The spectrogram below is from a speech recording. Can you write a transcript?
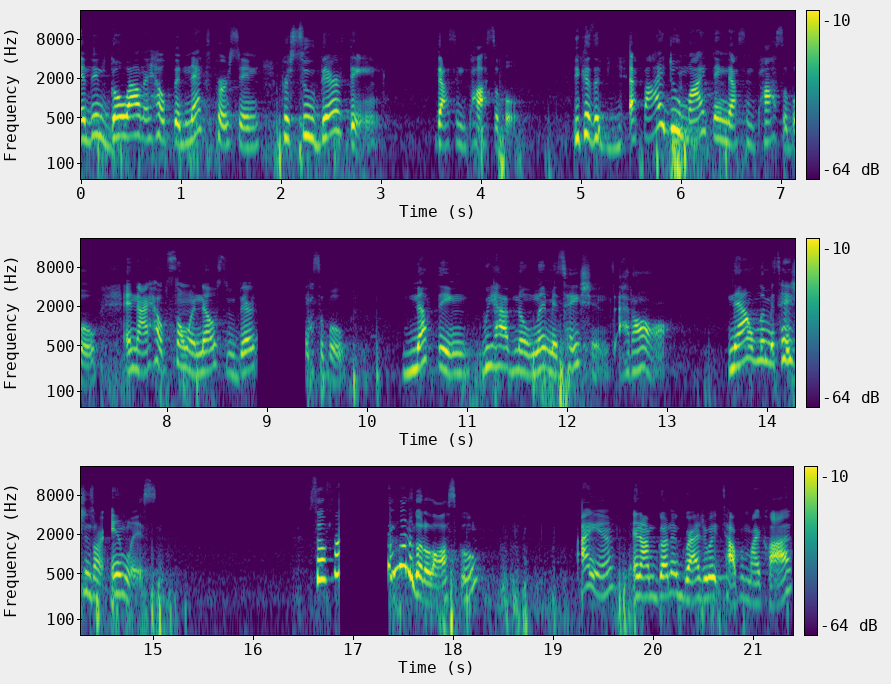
and then go out and help the next person pursue their thing that's impossible. Because if, if I do my thing that's impossible and I help someone else do their thing impossible, nothing, we have no limitations at all. Now limitations are endless. So first, I'm gonna go to law school. I am, and I'm gonna graduate top of my class,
